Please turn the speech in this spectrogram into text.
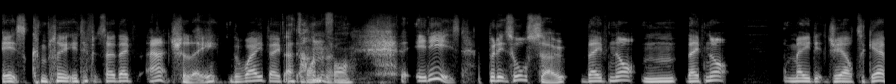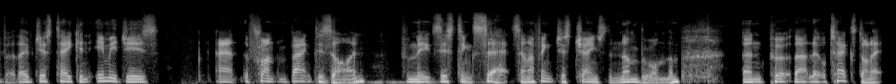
it's completely different. So they've actually the way they've That's done them- wonderful. it is, but it's also they've not mm, they've not made it gel together. They've just taken images at the front and back design from the existing sets, and I think just changed the number on them and put that little text on it.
